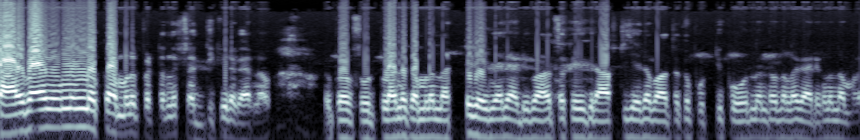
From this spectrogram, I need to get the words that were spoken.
താഴ്ഭാഗങ്ങളിലൊക്കെ നമ്മൾ പെട്ടെന്ന് ശ്രദ്ധിക്കില്ല കാരണം ഇപ്പൊ ഫ്രൂട്ട് പ്ലാന്റ് ഒക്കെ നമ്മൾ നട്ട് കഴിഞ്ഞാൽ അടിഭാഗത്തൊക്കെ ഈ ഗ്രാഫ്റ്റ് ചെയ്ത ഭാഗത്തൊക്കെ പൊട്ടി പോകുന്നുണ്ടോ എന്നുള്ള കാര്യങ്ങൾ നമ്മൾ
